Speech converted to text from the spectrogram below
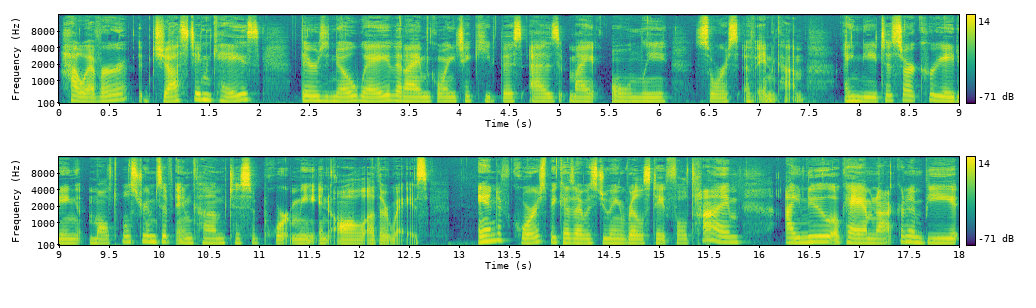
However, just in case, there's no way that I'm going to keep this as my only source of income. I need to start creating multiple streams of income to support me in all other ways. And of course, because I was doing real estate full time, I knew, okay, I'm not going to be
